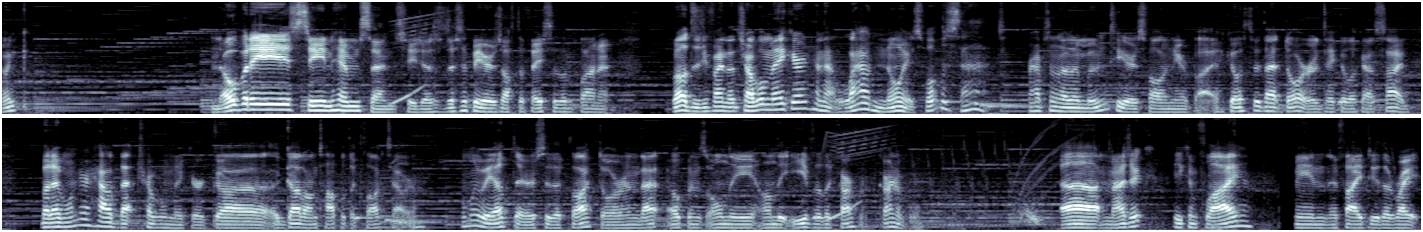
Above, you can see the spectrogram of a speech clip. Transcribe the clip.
Wink. Nobody's seen him since. He just disappears off the face of the planet. Well, did you find the troublemaker? And that loud noise, what was that? Perhaps another moon tear is falling nearby. Go through that door and take a look outside. But I wonder how that troublemaker got, got on top of the clock tower. Only way up there is through the clock door, and that opens only on the eve of the car carnival. Uh, magic? He can fly? I mean, if I do the right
